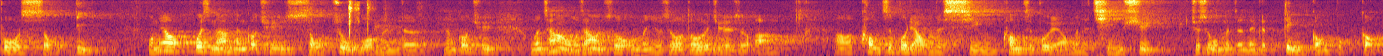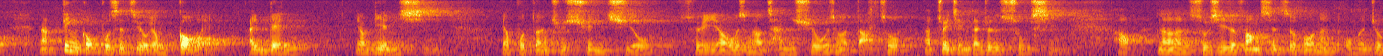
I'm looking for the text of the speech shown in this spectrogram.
波守意。我们要为什么要能够去守住我们的，能够去？我们常常我常常说，我们有时候都会觉得说啊，呃，控制不了我的心，控制不了我们的情绪，就是我们的那个定功不够。那定功不是只有用功哎，要练，要练习，要不断去熏修。所以要为什么要禅修？为什么要打坐？那最简单就是熟悉。好，那数息的方式之后呢，我们就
